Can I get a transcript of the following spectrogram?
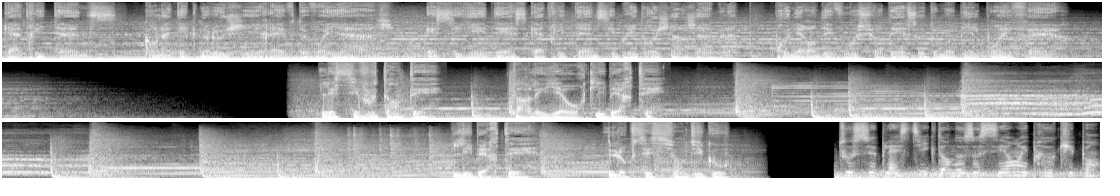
DS4 Itens. Quand la technologie rêve de voyage, essayez DS4 Itens hybride rechargeable. Prenez rendez-vous sur dsautomobile.fr. Laissez-vous tenter par les yaourts Liberté. Liberté, l'obsession du goût. Tout ce plastique dans nos océans est préoccupant.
